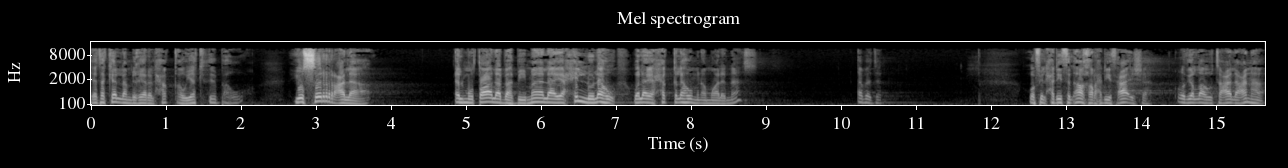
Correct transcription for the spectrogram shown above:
يتكلم بغير الحق أو يكذب أو يصر على المطالبة بما لا يحل له ولا يحق له من أموال الناس؟ أبدا. وفي الحديث الآخر حديث عائشة رضي الله تعالى عنها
